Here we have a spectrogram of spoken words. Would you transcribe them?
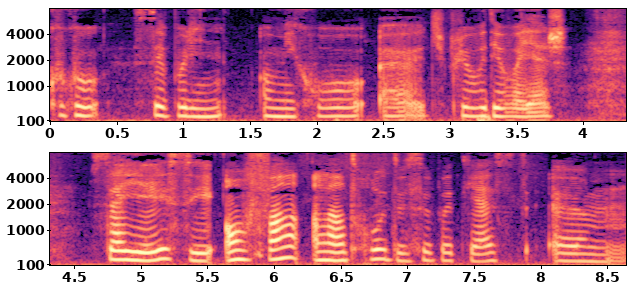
Coucou, c'est Pauline au micro euh, du plus haut des voyages. Ça y est, c'est enfin l'intro de ce podcast. Euh,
